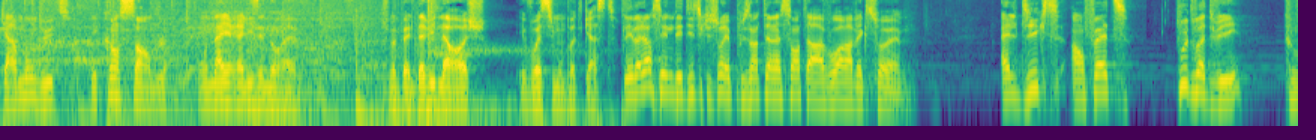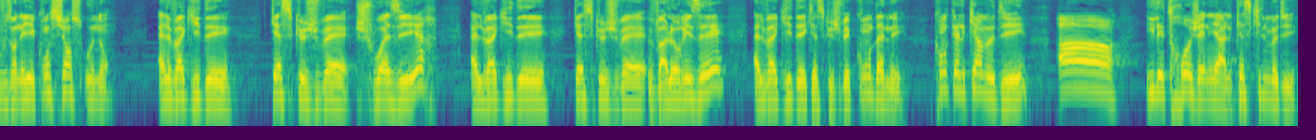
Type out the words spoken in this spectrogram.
Car mon but est qu'ensemble, on aille réaliser nos rêves. Je m'appelle David Laroche, et voici mon podcast. Les valeurs, c'est une des discussions les plus intéressantes à avoir avec soi-même. Elles dictent en fait toute votre vie, que vous en ayez conscience ou non. Elle va guider qu'est-ce que je vais choisir, elle va guider qu'est-ce que je vais valoriser, elle va guider qu'est-ce que je vais condamner. Quand quelqu'un me dit Ah, il est trop génial, qu'est-ce qu'il me dit?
